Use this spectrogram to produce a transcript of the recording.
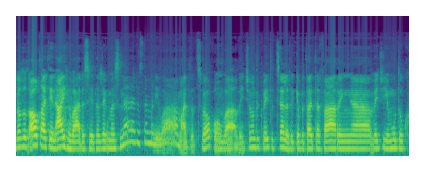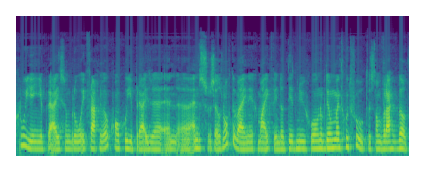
dat het altijd in eigenwaarde zit. Dan zeggen mensen, nee, dat is helemaal niet waar. Maar dat is wel gewoon waar, weet je. Want ik weet het zelf. Ik heb het uit ervaring. Uh, weet je, je moet ook groeien in je prijs. Ik bedoel, ik vraag nu ook gewoon goede prijzen. En, uh, en dus zelfs nog te weinig. Maar ik vind dat dit nu gewoon op dit moment goed voelt. Dus dan vraag ik dat.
